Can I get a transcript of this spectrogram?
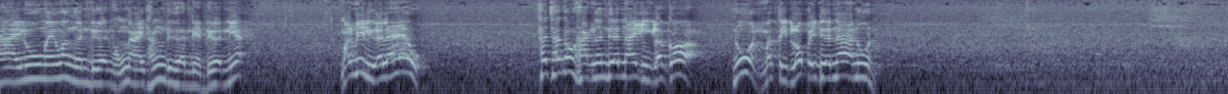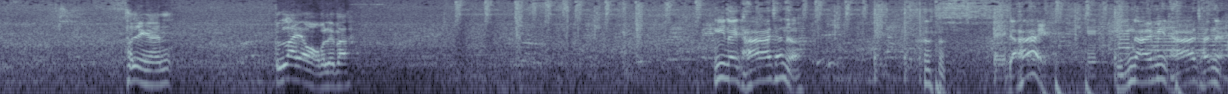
นายรู้ไหมว่าเงินเดือนของนายทั้งเดือนเนี่ยเดือนเนี้ยมันไม่เหลือแล้ว ถ้าฉันต้องหักเงินเดือนนายอีกแล้วก็นู่นมาติดลบไปเดือนหน้านู่น ถ้าอย่างนั้นก็ไล่ออกไปเลยปะนี่นายท้าฉันเหรอ ได้ ถึงนายไม่ท้าฉันเนี่ย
